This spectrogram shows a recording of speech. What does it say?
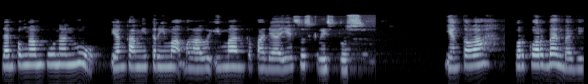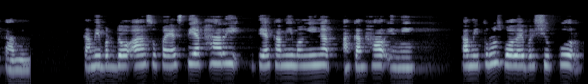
dan pengampunanmu yang kami terima melalui iman kepada Yesus Kristus yang telah berkorban bagi kami. Kami berdoa supaya setiap hari ketika kami mengingat akan hal ini, kami terus boleh bersyukur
